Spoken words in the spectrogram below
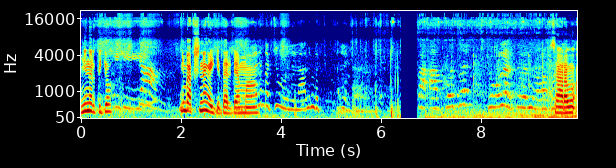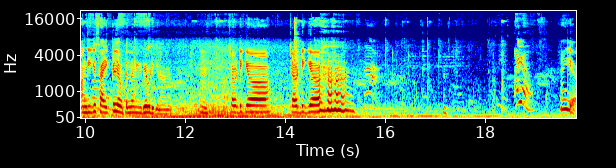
ഇനി നിർത്തിക്കോ? ഇനി ഭക്ഷണം കഴിക്കത്തരട്ടെ അമ്മ ആരും പറ്റൂല ആരും പറ്റൂല അപ്പോഴത്തെ ചൂലെടുത്ത് വരുന്ന സാറാ അങ്കിക്ക് സൈക്കിൾ ചവിട്ടുന്ന വീഡിയോ പിടിക്കണമെന്ന്. ചവിട്ടിക്കോ? ചവിട്ടിക്കോ? അയ്യോ.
